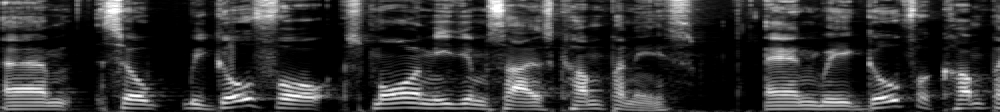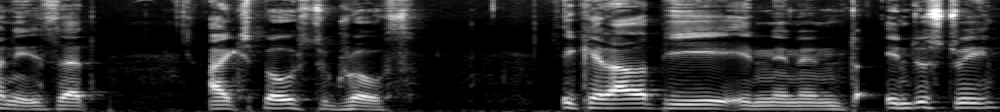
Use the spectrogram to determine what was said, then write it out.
Um, so we go for small and medium-sized companies, and we go for companies that are exposed to growth. It can either be in an industry,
